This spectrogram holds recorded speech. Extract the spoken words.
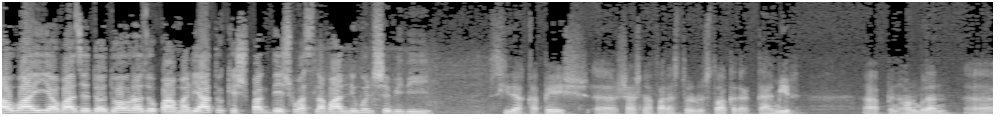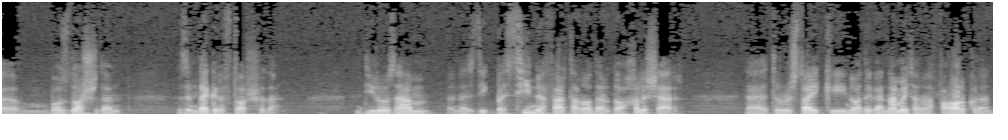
او وایي یوازې د دوه ورځو په عملیاتو کې شپږ دېرش وسله وال نیول شوي دي. سی دقیقه پیش شش نفر از تروریستا که در تعمیر پنهان بودن بازداشت شدن زنده گرفتار شدن دیروز هم نزدیک به سی نفر تنها در داخل شهر تروریستایی که اینا دیگر نمیتونن فرار کنن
